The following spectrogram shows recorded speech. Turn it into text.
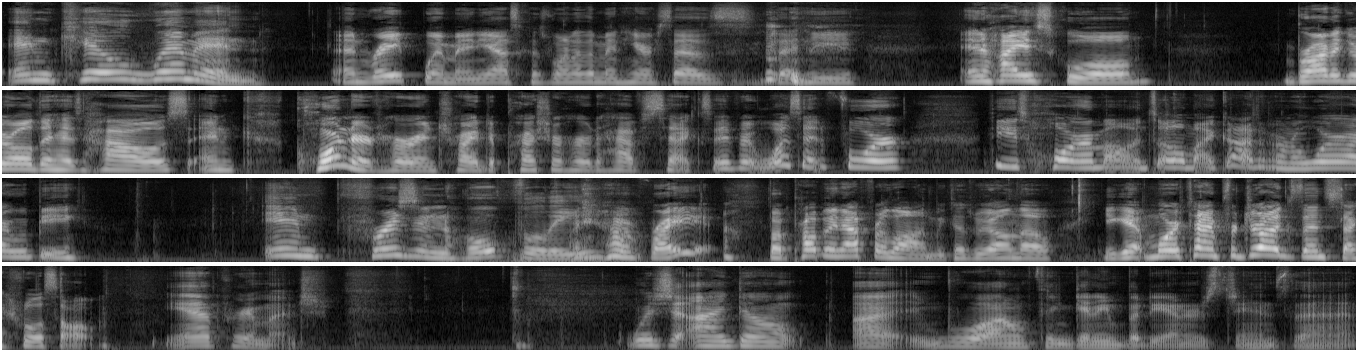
and kill women. and rape women. Yes, because one of them in here says that he, in high school, brought a girl to his house and cornered her and tried to pressure her to have sex. If it wasn't for these hormones, oh my god, I don't know where I would be. In prison, hopefully. right? But probably not for long because we all know you get more time for drugs than sexual assault. Yeah, pretty much. Which I don't. I well, I don't think anybody understands that.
